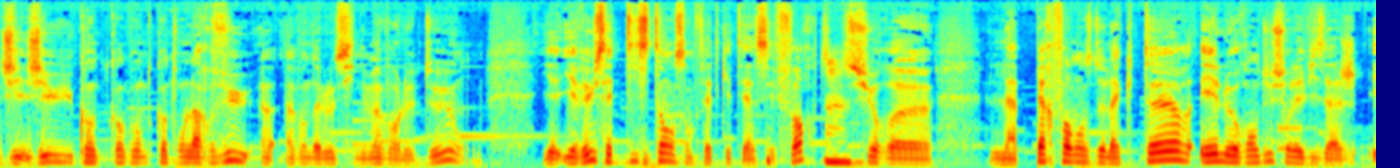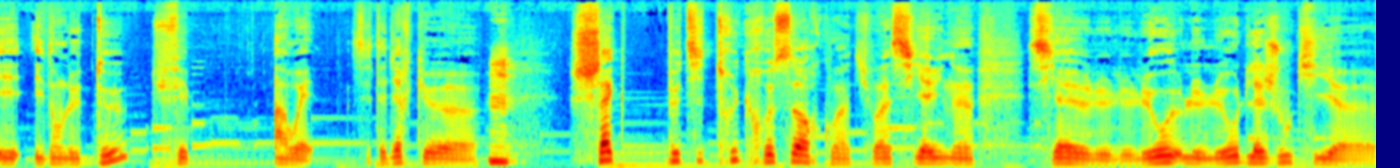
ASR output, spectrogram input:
j'ai eu quand, quand, quand- on l'a revu euh, avant d'aller au cinéma voir le 2, on- il y, avait eu cette distance en fait qui était assez forte Mm. sur euh, la performance de l'acteur et le rendu sur les visages. Et, et dans le 2, tu fais ah ouais, c'est-à-dire que Mm. chaque petit truc ressort quoi tu vois s'il y a une s'il y a le, le- le haut, le, haut de la joue qui euh,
